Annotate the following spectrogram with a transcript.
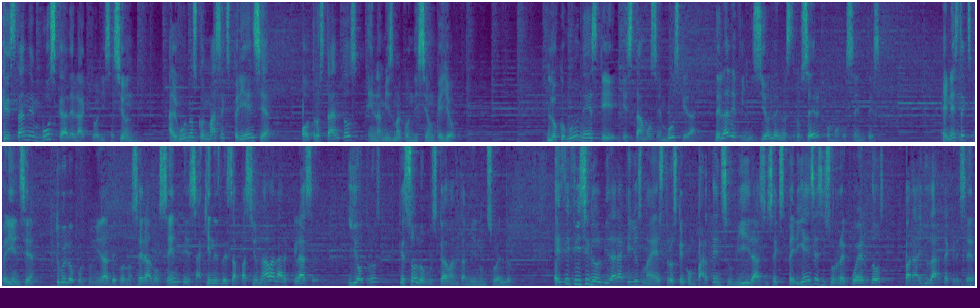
que están en busca de la actualización algunos con más experiencia, otros tantos en la misma condición que yo. Lo común es que estamos en búsqueda de la definición de nuestro ser como docentes. En esta experiencia tuve la oportunidad de conocer a docentes a quienes les apasionaba dar clase y otros que solo buscaban también un sueldo. Es difícil olvidar a aquellos maestros que comparten su vida, sus experiencias y sus recuerdos para ayudarte a crecer.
